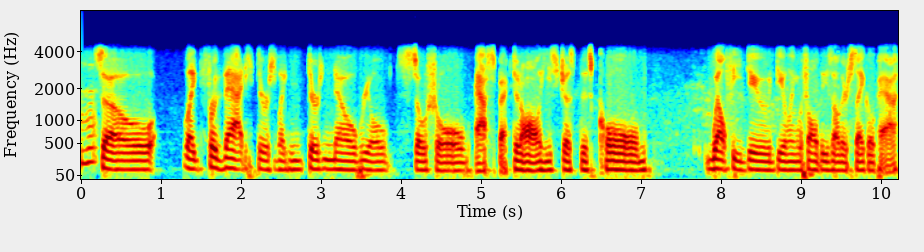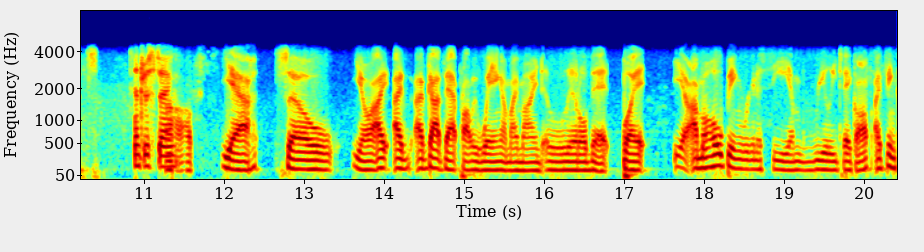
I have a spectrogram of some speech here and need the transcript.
Mhm. so like for that there's like there's no real social aspect at all. He's just this cold, wealthy dude dealing with all these other psychopaths. Interesting. Uh, yeah. So you know, I I've, I've got that probably weighing on my mind a little bit, but yeah, I'm hoping we're gonna see him really take off. I think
